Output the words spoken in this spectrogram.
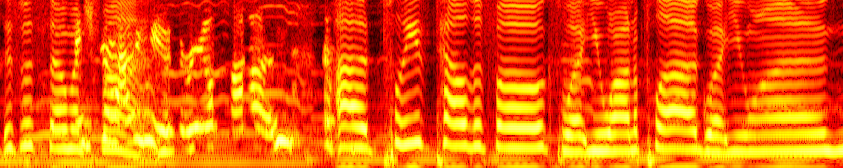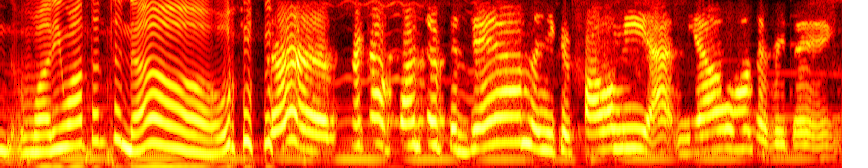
This was so much Thanks for having me. It fun. was real fun. Uh, please tell the folks what you want to plug, what you want, what do you want them to know. Sure. Check out Punch Up the Jam, and you can follow me at Miel on everything.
